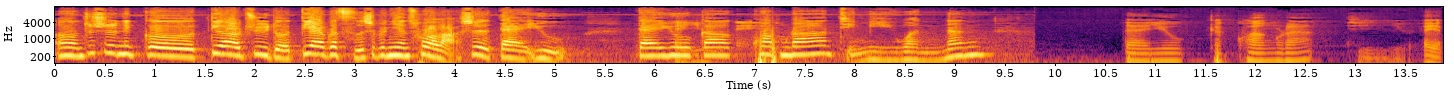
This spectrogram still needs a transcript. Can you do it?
嗯，就是那个第二句的第二个词是不是念错了？是แต่อยู่แต่อยู่กับความรักที่มีวันนั้น。 แต่อยู่กับความรักที่有哎呀，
